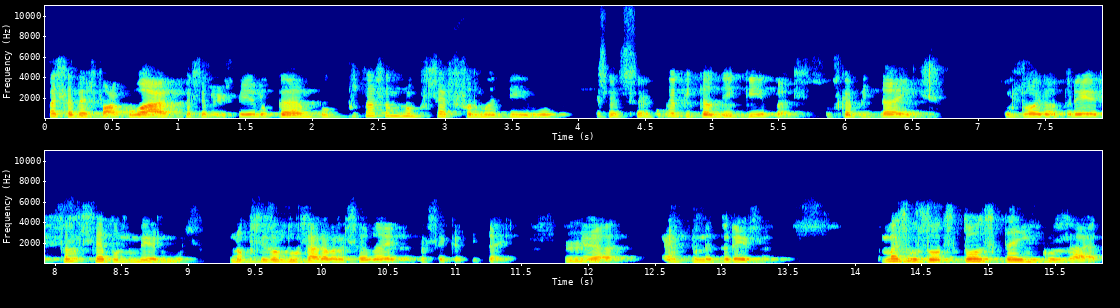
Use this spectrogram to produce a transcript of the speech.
Para saber falar com o ar, para saber escolher o campo, porque nós estamos num processo formativo. Sim, sim. O capitão de equipas, os capitães, os dois ou três, são sempre os mesmos. Não precisam de usar a abraçadeira para ser capitães. Uhum. É, é por natureza. Mas os outros todos têm que usar.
